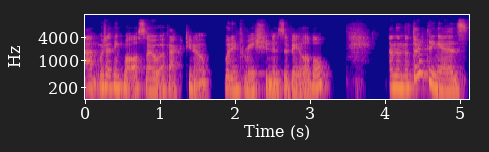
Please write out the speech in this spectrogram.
um, which I think will also affect, you know, what information is available. And then the third thing is,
